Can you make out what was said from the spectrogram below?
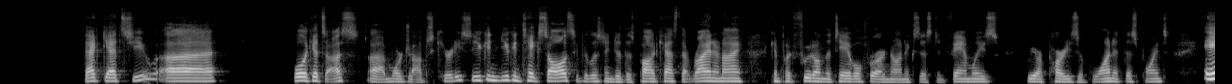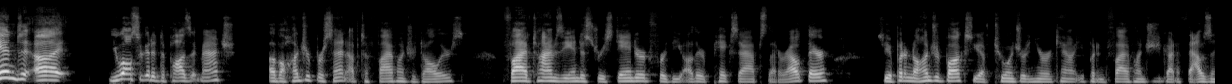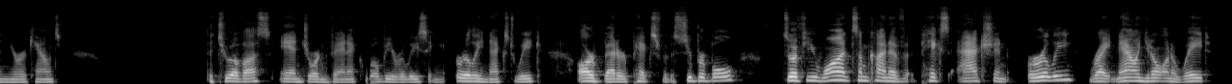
That gets you uh well, it gets us uh, more job security. So you can you can take solace if you're listening to this podcast that Ryan and I can put food on the table for our non-existent families. We are parties of one at this point, and uh, you also get a deposit match of 100% up to $500, five times the industry standard for the other picks apps that are out there. So you put in 100 bucks, you have 200 in your account. You put in 500, you got a thousand in your account. The two of us and Jordan Vanek will be releasing early next week our better picks for the Super Bowl. So if you want some kind of picks action early right now and you don't want to wait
